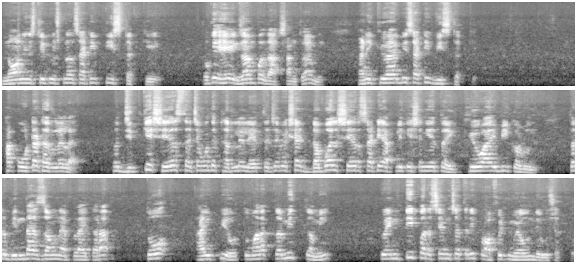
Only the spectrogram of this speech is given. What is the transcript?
नॉन इन्स्टिट्यूशनलसाठी तीस टक्के. ओके हे एक्झाम्पल दा सांगतोय आम्ही. आणि क्यू आय बीसाठी वीस टक्के. हा कोटा ठरलेला आहे. मग जितके शेअर्स त्याच्यामध्ये ठरलेले आहेत त्याच्यापेक्षा डबल शेअरसाठी ॲप्लिकेशन येतं आहे क्यू आय बी कडून. तर बिंदास जाऊन अप्लाय करा. तो आय पी ओ तुम्हाला कमीत कमी ट्वेंटी पर्सेंटचं तरी प्रॉफिट मिळवून देऊ शकतो.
